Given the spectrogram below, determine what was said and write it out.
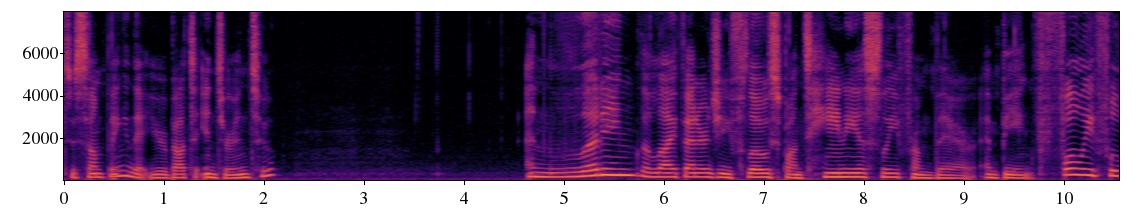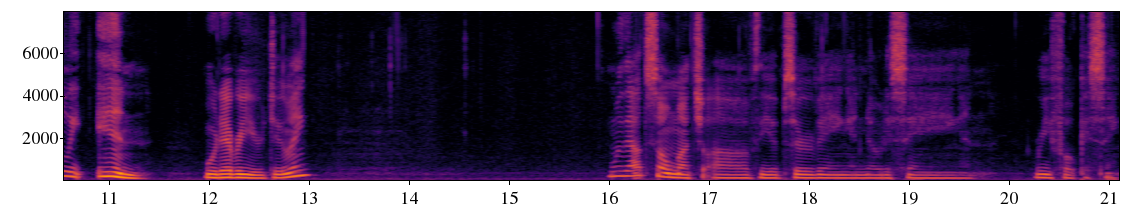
to something that you're about to enter into and letting the life energy flow spontaneously from there and being fully, fully in whatever you're doing without so much of the observing and noticing and refocusing.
